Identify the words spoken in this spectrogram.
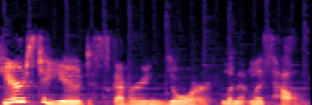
Here's to you discovering your limitless health.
